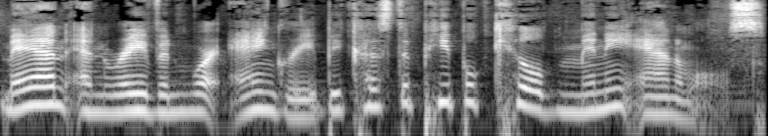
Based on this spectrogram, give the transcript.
Man and Raven were angry because the people killed many animals.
